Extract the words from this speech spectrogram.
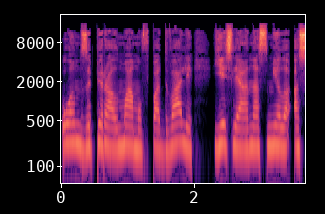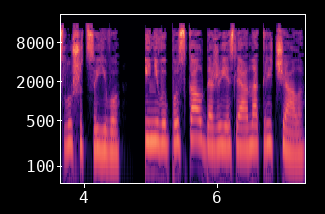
он запирал маму в подвале, если она смела ослушаться его. и не выпускал, даже если она кричала.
